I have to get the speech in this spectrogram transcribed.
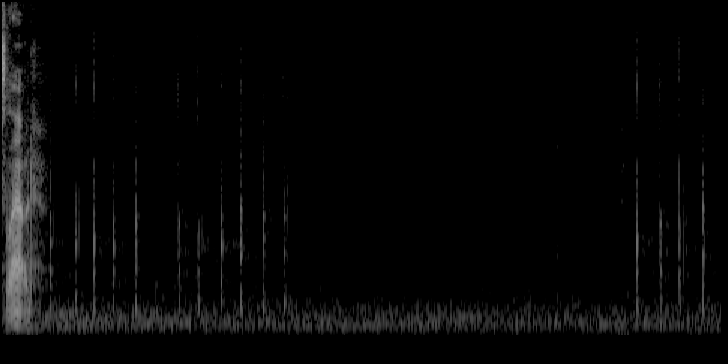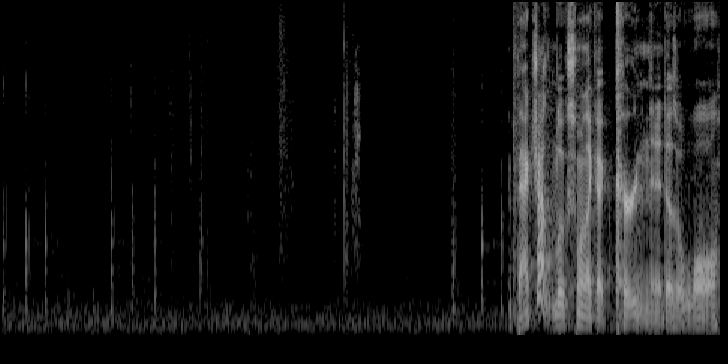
Thing's loud. The backdrop looks more like a curtain than it does a wall.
